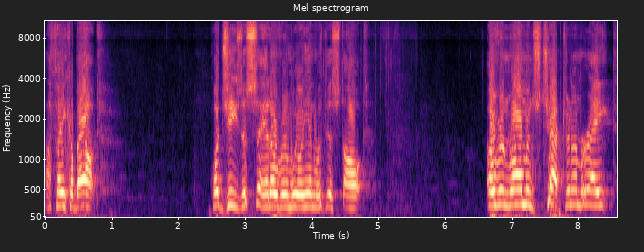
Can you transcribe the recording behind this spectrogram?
I think about what Jesus said over, and we'll end with this thought. Over in Romans chapter number 8,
